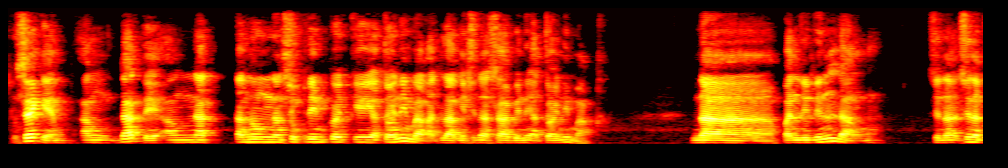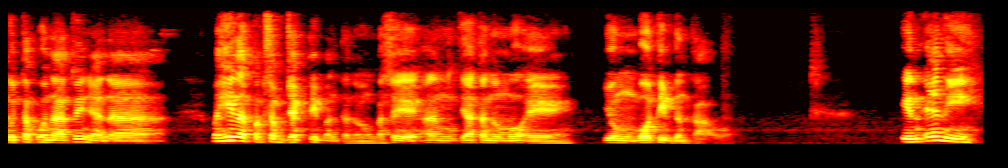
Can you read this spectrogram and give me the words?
Second, ang dati, ang natanong ng Supreme Court kay Attorney Mac at laging sinasabi ni Attorney Mac na panlilin lang, sina, sinagot na po natin yan na mahirap pag subjective ang tanong kasi ang tinatanong mo eh yung motive ng tao. In any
